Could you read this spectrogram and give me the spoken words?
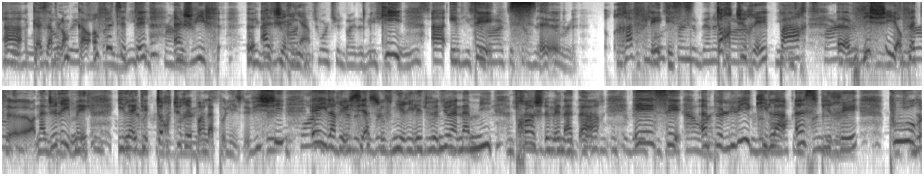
à Casablanca. En fait, c'était un juif euh, algérien qui a été raflé et torturé par euh, Vichy, en fait, euh, en Algérie, mais il a été torturé par la police de Vichy et il a réussi à souvenir. Il est devenu un ami proche de Benadar et c'est un peu lui qui l'a inspiré pour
